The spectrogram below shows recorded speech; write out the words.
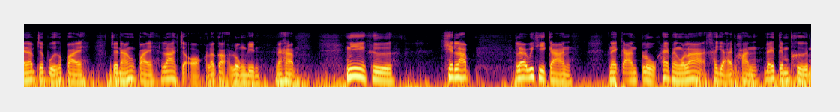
นะครับเจอปุ๋ยเข้าไป เจอน้ำเข้าไปรากจะออกแล้วก็ลงดินนะครับ นี่คือเคล็ดลับและวิธีการในการปลูกให้แพงโกล่าขยายพันธุ์ได้เต็มผืน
